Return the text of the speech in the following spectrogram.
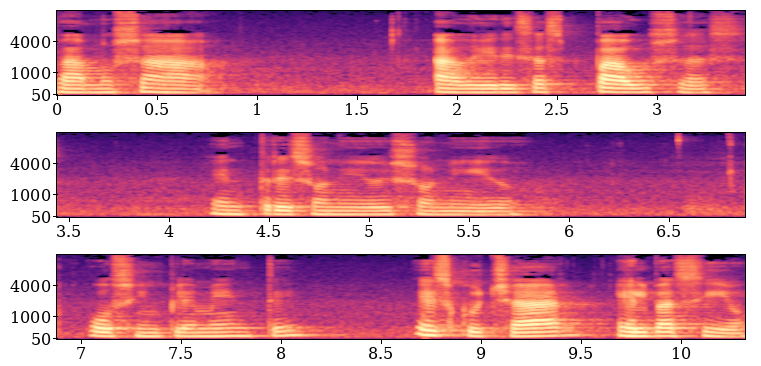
Vamos a, a ver esas pausas entre sonido y sonido o simplemente escuchar el vacío.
